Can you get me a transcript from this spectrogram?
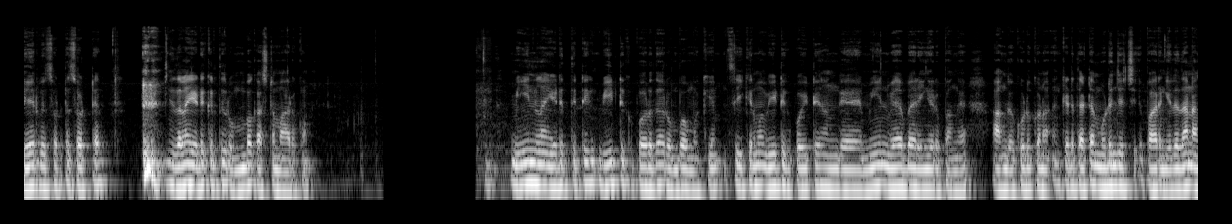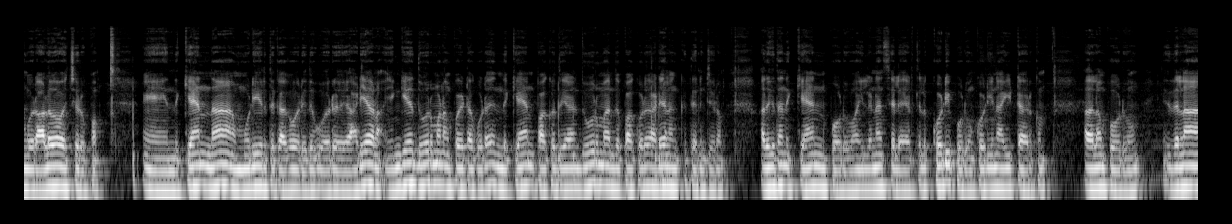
வேர்வை சொட்ட சொட்ட இதெல்லாம் எடுக்கிறதுக்கு ரொம்ப கஷ்டமாக இருக்கும். மீன்லாம் எடுத்துகிட்டு வீட்டுக்கு போகிறது தான் ரொம்ப முக்கியம். சீக்கிரமாக வீட்டுக்கு போயிட்டு அங்கே மீன் வியாபாரிங்க இருப்பாங்க. அங்கே கொடுக்கணும். கிட்டத்தட்ட முடிஞ்சிச்சு பாருங்கள் இதை தான் நாங்கள் ஒரு அளவாக வச்சுருப்போம். இந்த கேன் தான் முடியறதுக்காக ஒரு இது ஒரு அடையாளம். எங்கேயோ தூரமாக நாங்கள் போயிட்டால் கூட இந்த கேன் பார்க்கறது தூரமாக இருந்து பார்க்க கூட அடையாளம் தெரிஞ்சிடும் அதுக்கு தான் இந்த கேன் போடுவோம். இல்லைன்னா சில இடத்துல கொடி போடுவோம். கொடினா ஹைட்டாக இருக்கும். அதெல்லாம் போடுவோம். இதெல்லாம்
